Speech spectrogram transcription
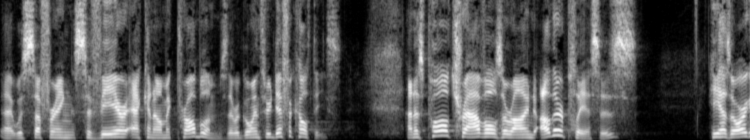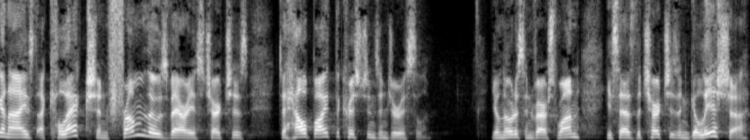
uh, was suffering severe economic problems. They were going through difficulties. And as Paul travels around other places, he has organized a collection from those various churches to help out the Christians in Jerusalem. You'll notice in verse 1, he says the churches in Galatia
